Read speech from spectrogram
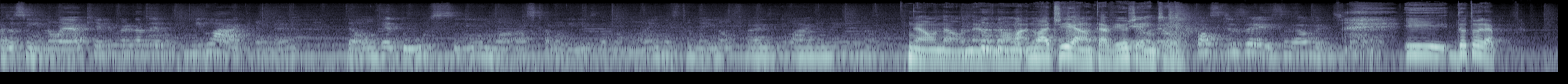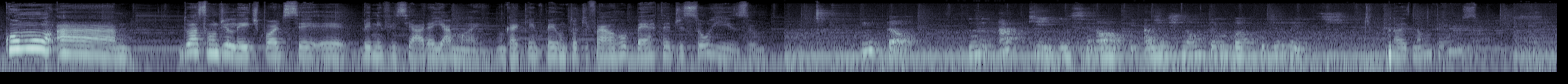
Mas assim, não é aquele verdadeiro milagre, né? Então reduz sim uma, as calorias da mamãe, mas também não faz milagre nenhum, não. Não, não, não, não, não adianta, viu, gente? Eu, eu posso dizer isso, realmente. E, doutora, como a doação de leite pode ser é, beneficiar aí a mãe? Nunca quem perguntou que foi a Roberta de Sorriso. Então, aqui em Sinop, a gente não tem banco de leite. Nós não temos.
